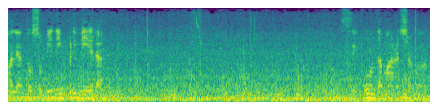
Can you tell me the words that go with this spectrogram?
Olha, estou subindo em primeira. Segunda marcha agora.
